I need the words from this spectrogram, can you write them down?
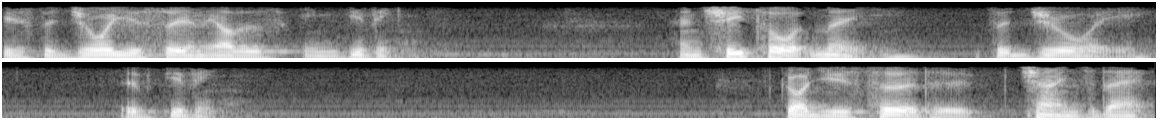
is the joy you see in the others in giving. And she taught me the joy of giving. God used her to change that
